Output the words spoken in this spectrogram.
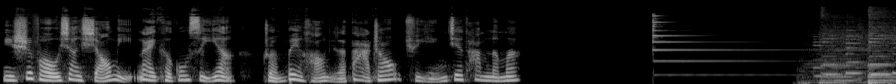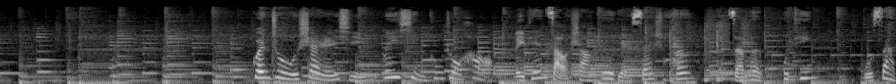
你是否像小米、耐克公司一样，准备好你的大招去迎接他们了吗？关注善人行微信公众号，每天早上六点三十分，咱们不听不散。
